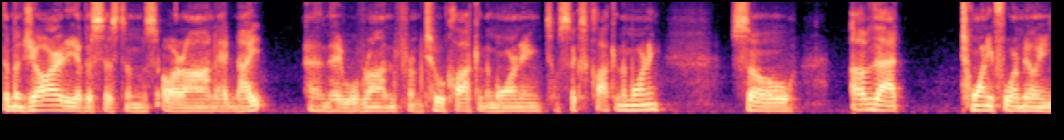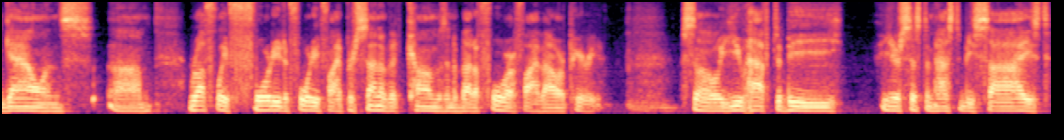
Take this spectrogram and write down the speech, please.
the majority of the systems are on at night, and they will run from two o'clock in the morning till six o'clock in the morning. So, of that 24 million gallons, um, roughly 40 to 45 percent of it comes in about a four or five hour period. So you have to be, your system has to be sized,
